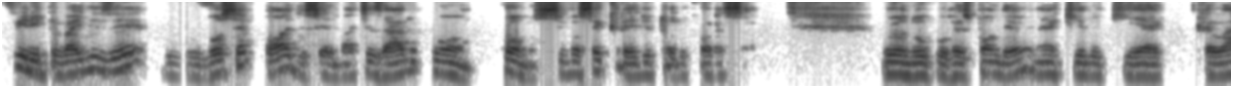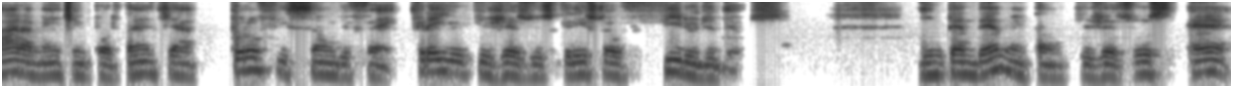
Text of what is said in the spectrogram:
Filipe vai dizer: você pode ser batizado como? Como? Se você crê de todo o coração. O eunuco respondeu, né, aquilo que é claramente importante é a profissão de fé. Creio que Jesus Cristo é o Filho de Deus. Entendendo então que Jesus é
